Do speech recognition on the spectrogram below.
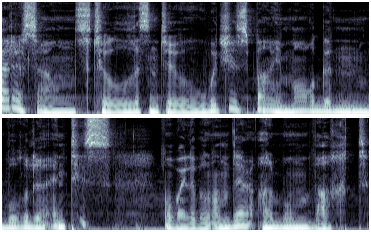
Better sounds to listen to, which is by Morgen Wurde and Tis, available on their album Wacht.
